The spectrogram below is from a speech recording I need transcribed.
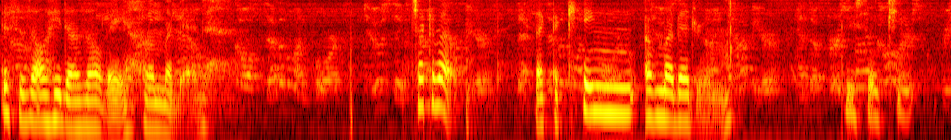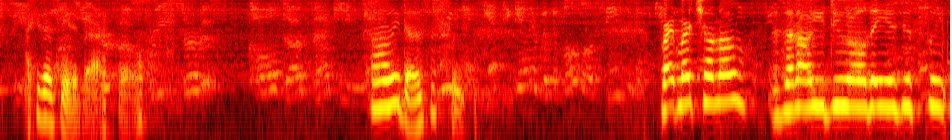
This is all he does all day on my bed. Check him out. He's like the king of my bedroom. He's so cute. He does need a bath though. So all he does is sleep. Right, Marcello? Is that all you do all day is just sleep?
